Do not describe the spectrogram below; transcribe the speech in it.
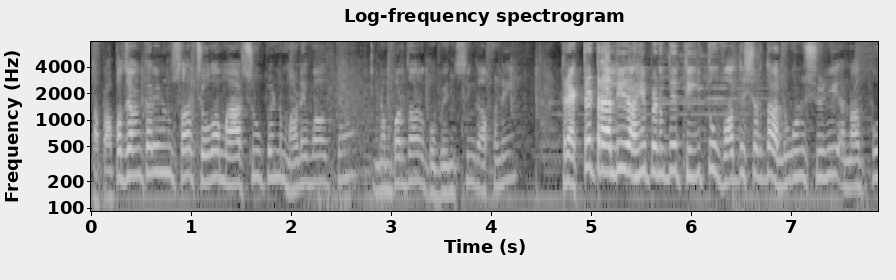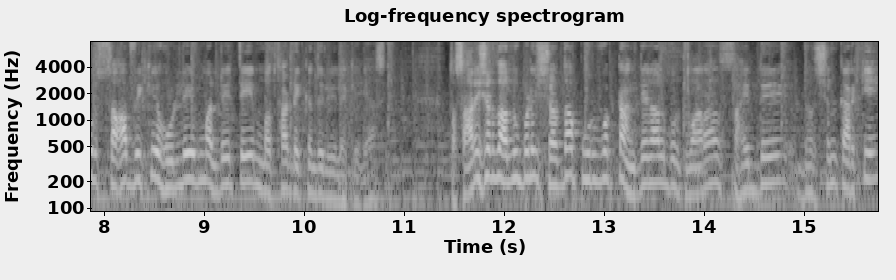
ਤਾਂ ਪ੍ਰਾਪਤ ਜਾਣਕਾਰੀ ਅਨੁਸਾਰ 14 ਮਾਰਚ ਨੂੰ ਪਿੰਡ ਮਾਣੇਵਾਲ ਤੋਂ ਨੰਬਰਦਾਰ ਗੋਬਿੰਦ ਸਿੰਘ ਆਪਣੇ ਟਰੈਕਟਰ ਟਰਾਲੀ ਰਾਹੀਂ ਪਿੰਡ ਦੇ 30 ਤੋਂ ਵੱਧ ਸ਼ਰਧਾਲੂਆਂ ਨੂੰ ਸ੍ਰੀ ਅਨੰਦਪੁਰ ਸਾਹਿਬ ਵਿਖੇ ਹੋਲੇ ਮਹੱਲੇ ਤੇ ਮੱਥਾ ਟੇਕਣ ਦੇ ਲਈ ਲੈ ਕੇ ਗਿਆ ਸੀ। ਤਾਂ ਸਾਰੇ ਸ਼ਰਧਾਲੂ ਬੜੇ ਸ਼ਰਧਾ ਪੂਰਵਕ ਢੰਗ ਦੇ ਨਾਲ ਗੁਰਦੁਆਰਾ ਸਾਹਿਬ ਦੇ ਦਰਸ਼ਨ ਕਰਕੇ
